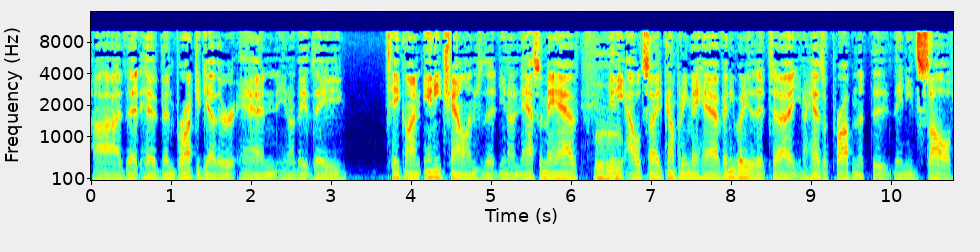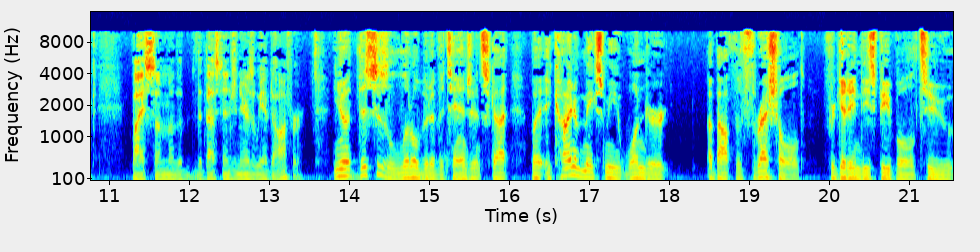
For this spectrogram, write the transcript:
uh, that have been brought together, and you know they they take on any challenge that you know NASA may have, any outside company may have, anybody that uh, you know has a problem that the, they need solved by some of the, the best engineers that we have to offer. You know, this is a little bit of a tangent, Scott, but it kind of makes me wonder about the threshold for getting these people to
